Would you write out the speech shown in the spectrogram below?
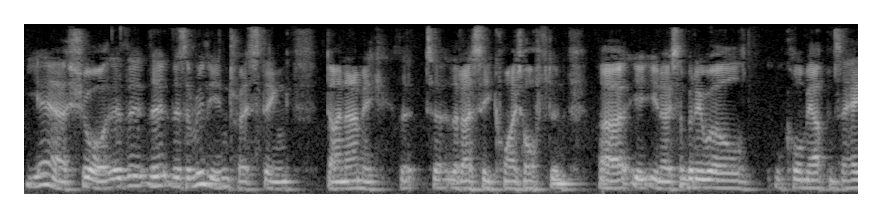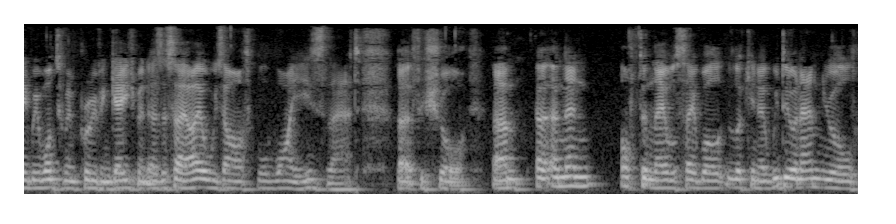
Yeah, sure. There's a really interesting dynamic that uh, that I see quite often. Uh, you know, somebody will will call me up and say, "Hey, we want to improve engagement." As I say, I always ask, "Well, why is that?" Uh, for sure. Um, and then often they will say, "Well, look, you know, we do an annual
